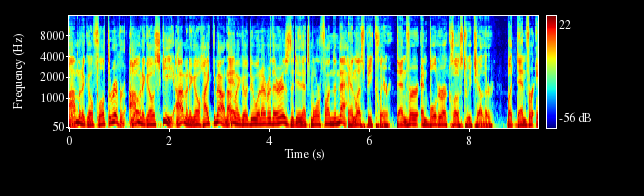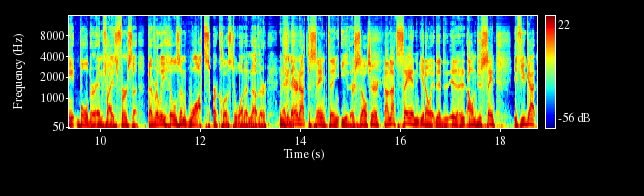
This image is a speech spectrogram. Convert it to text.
Yeah. I'm going to go float the river. I'm going to go ski. I'm going to go hike the mountain. I'm going to go do whatever there is to do. That's more fun than that. And let's be clear Denver and Boulder are close to each other. But Denver ain't Boulder and vice versa. Beverly Hills and Watts are close to one another, and they're not the same thing either. So sure. I'm not saying you know. It, it, it, I'm just saying if you got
